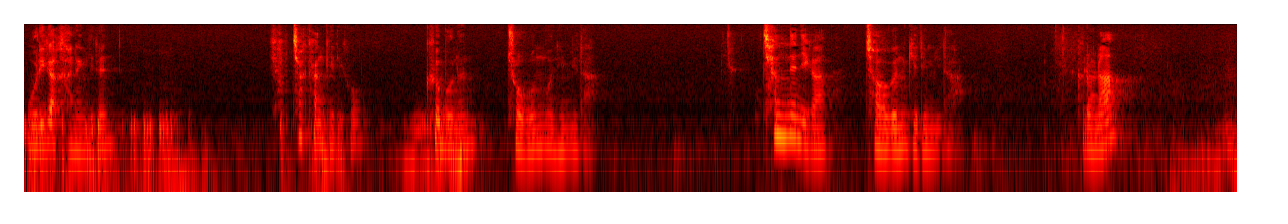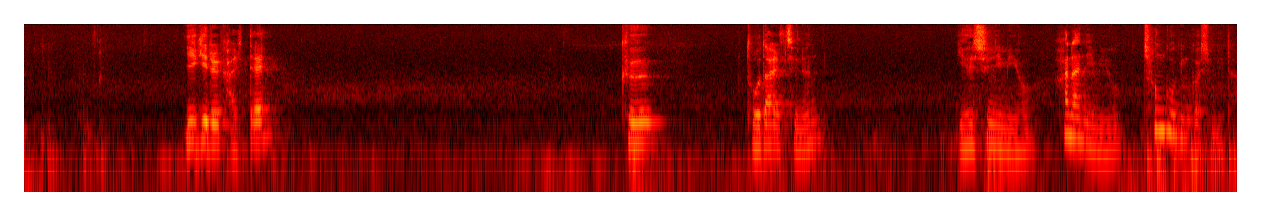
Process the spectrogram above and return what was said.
우리가 가는 길은 협착한 길이고 그 문은 좁은 문입니다. 찾는 이가 적은 길입니다. 그러나 이 길을 갈 때 그 도달지는 예수님이요 하나님이요 천국인 것입니다.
